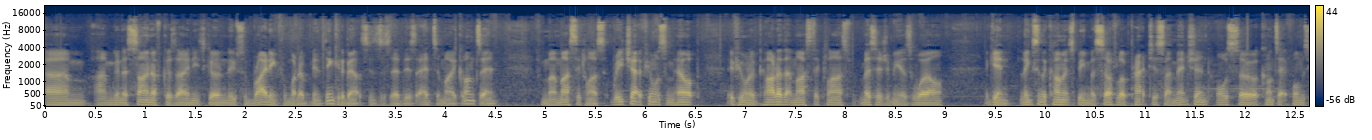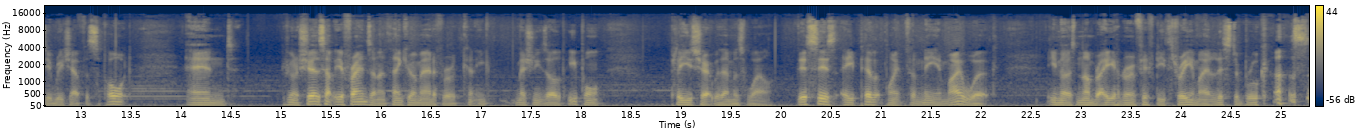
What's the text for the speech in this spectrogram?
um, I'm going to sign off because I need to go and do some writing from what I've been thinking about since I said this. Add to my content for my masterclass. Reach out if you want some help. If you want to be part of that masterclass, message me as well. Again, links in the comments being my self-love practice I mentioned. Also, a contact form so you reach out for support. And if you want to share this out with your friends, and I thank you, Amanda, for mentioning these other people, please share it with them as well. This is a pivot point for me in my work, even though it's number 853 in my list of broadcasts.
